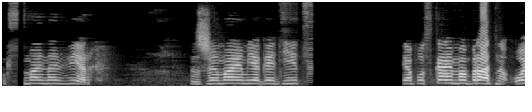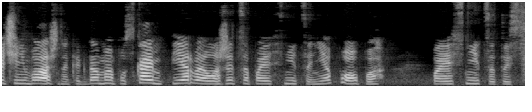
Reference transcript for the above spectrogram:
максимально вверх. Сжимаем ягодицы и опускаем обратно. Очень важно, когда мы опускаем, первое ложится поясница, не попа, поясница. То есть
